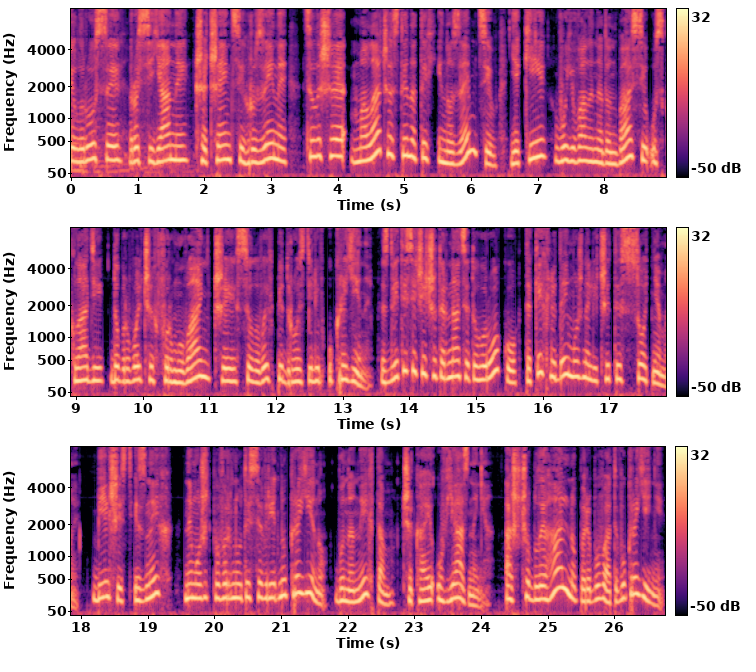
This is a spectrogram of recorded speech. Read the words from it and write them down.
Білоруси, росіяни, чеченці, грузини це лише мала частина тих іноземців, які воювали на Донбасі у складі добровольчих формувань чи силових підрозділів України. З 2014 року таких людей можна лічити сотнями. Більшість із них не можуть повернутися в рідну країну, бо на них там чекає ув'язнення. А щоб легально перебувати в Україні,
